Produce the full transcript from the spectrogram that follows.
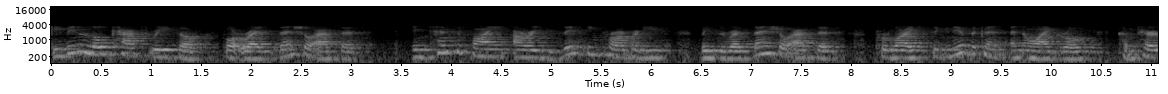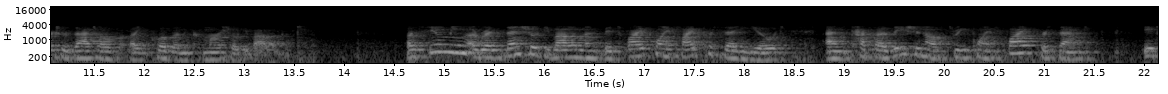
Given low cap rates for residential assets, intensifying our existing properties with residential assets provides significant NOI growth compared to that of equivalent commercial development. Assuming a residential development with 5.5% yield and capitalization of 3.5%, it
